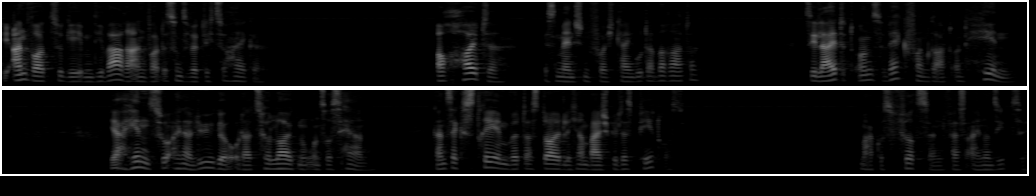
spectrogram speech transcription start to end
Die Antwort zu geben, die wahre Antwort, ist uns wirklich zu heikel. Auch heute ist Menschenfurcht kein guter Berater. Sie leitet uns weg von Gott und hin, ja hin zu einer Lüge oder zur Leugnung unseres Herrn. Ganz extrem wird das deutlich am Beispiel des Petrus. Markus 14, Vers 71.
